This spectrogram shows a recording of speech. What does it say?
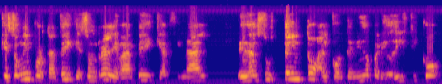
que son importantes y que son relevantes y que al final le dan sustento al contenido periodístico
